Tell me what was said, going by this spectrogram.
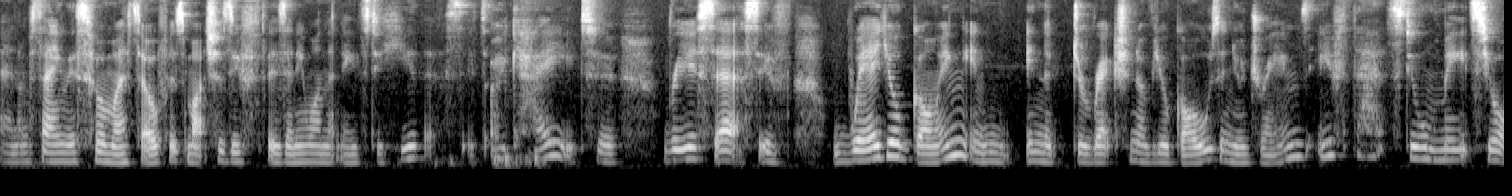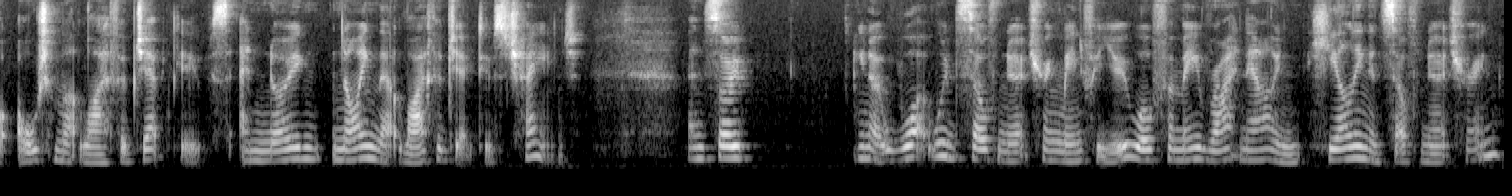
And I'm saying this for myself as much as if there's anyone that needs to hear this. It's okay to reassess if where you're going in, in the direction of your goals and your dreams, if that still meets your ultimate life objectives and knowing knowing that life objectives change. And so you know, what would self nurturing mean for you? Well, for me, right now, in healing and self nurturing,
